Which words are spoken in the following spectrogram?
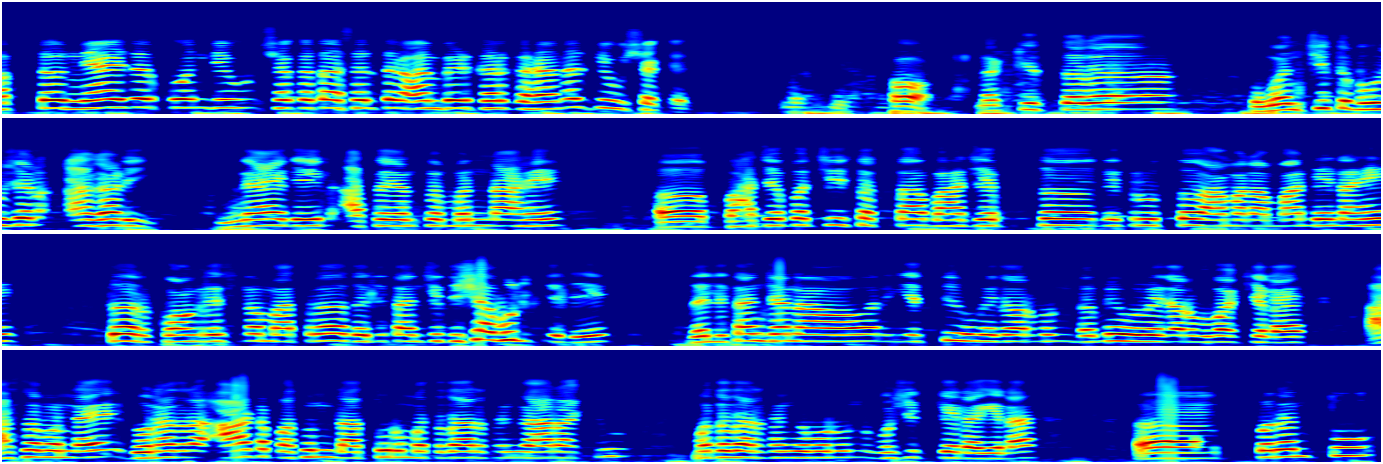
फक्त न्याय जर कोण देऊ शकत असेल तर आंबेडकर घरानंच देऊ शकेल. नक्कीच. हो. नक्कीच तर अं, वंचित बहुजन आघाडी न्याय देईल असं यांचं म्हणणं आहे. अं, भाजपची सत्ता भाजपचं नेतृत्व आम्हाला मान्य नाही. तर काँग्रेसनं मात्र दलितांची दिशाभूल केली दलितांच्या नावावर एस टी उमेदवार म्हणून डमी उमेदवार उभा केलाय. असं म्हणणं आहे. दोन हजार आठपासून लातूर मतदारसंघ हा राखीव मतदारसंघ म्हणून घोषित केला गेला. अं, परंतु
